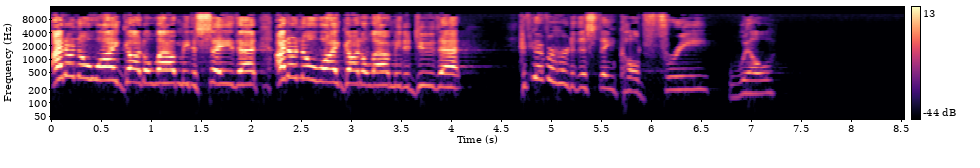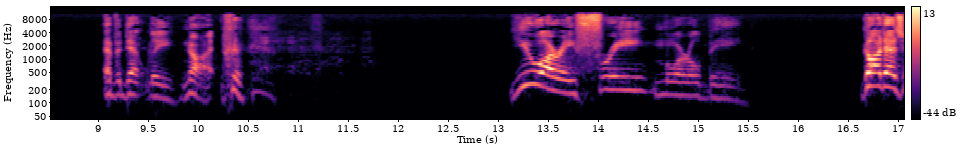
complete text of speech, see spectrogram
I don't know why God allowed me to say that. I don't know why God allowed me to do that. Have you ever heard of this thing called free will? Evidently not. you are a free moral being. God has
